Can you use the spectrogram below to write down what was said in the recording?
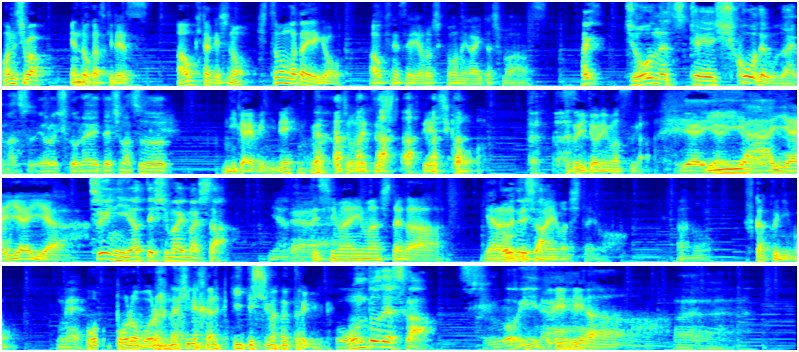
こんにちは、遠藤和樹です。青木武の質問型営業。青木先生、よろしくお願いいたします。はい。情熱亭思考でございます。よろしくお願いいたします。2回目にね、情熱して思考、続いておりますが。いやいいやいややいやいやいや、ついにやってしまいました。やってしまいましたが、やられてしまいましたよ。あの、不覚にも、ね。ボボロボロ泣きながら聞いてしまうという。本当ですか？すごいね。いや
